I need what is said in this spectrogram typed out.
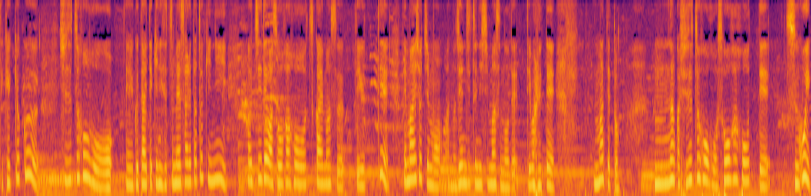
で結局手術方法を、えー、具体的に説明された時にうちでは双波法を使いますって言ってで前処置もあの前日にしますのでって言われて待てと。うんなんか手術方法双波法ってすごい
